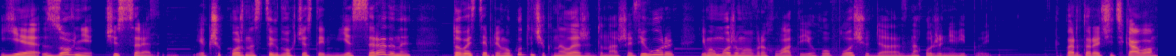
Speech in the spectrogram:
є ззовні чи зсередини. Якщо кожна з цих двох частин є зсередини, то весь цей прямокутничок належить до нашої фігури, і ми можемо врахувати його площу для знаходження відповіді. Тепер, до речі, цікаво,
